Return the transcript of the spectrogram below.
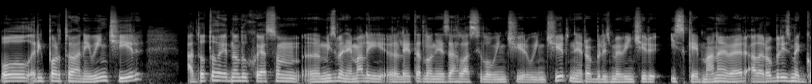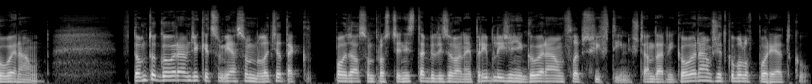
Bol reportovaný shear a do toho jednoducho ja som, e, my sme nemali, lietadlo nezahlasilo wind shear, nerobili sme wind shear escape manéver, ale robili sme go around. V tomto go arounde, keď som, ja som letel, tak povedal som proste nestabilizované priblíženie go around flaps 15, štandardný go around, všetko bolo v poriadku.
